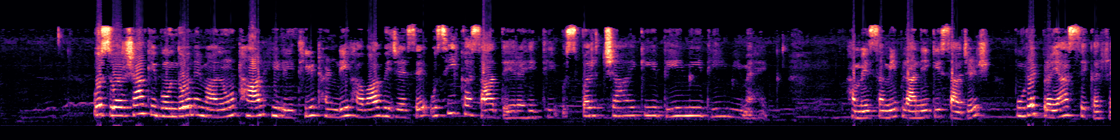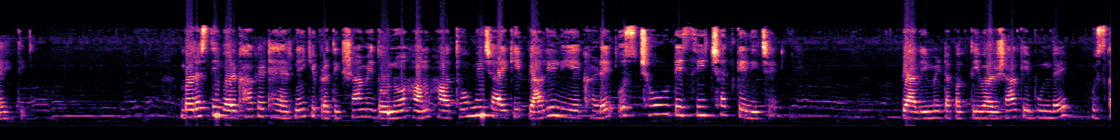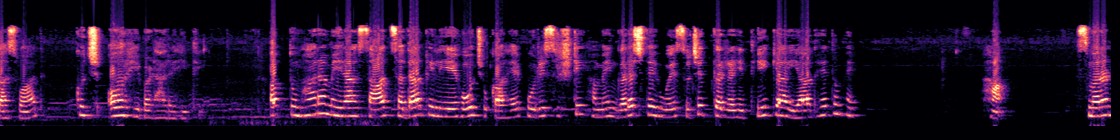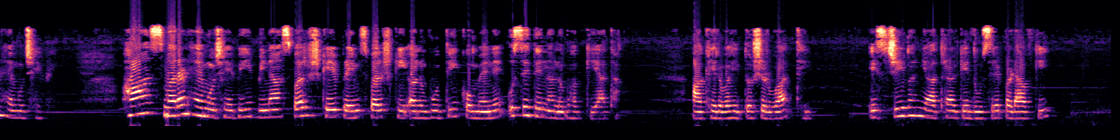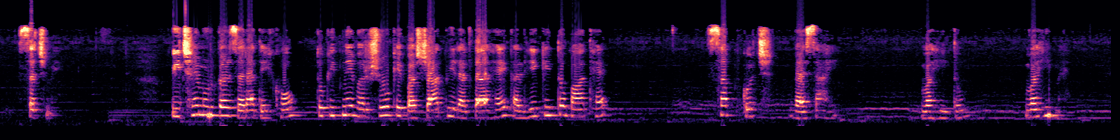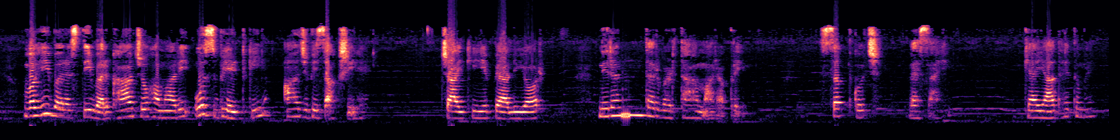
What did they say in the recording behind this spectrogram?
उस वर्षा की बूंदों ने मानो ठान ही ली थी, ठंडी हवा भी जैसे उसी का साथ दे रही थी, उस पर चाय की धीमी धीमी महक। हमें समीप लाने की साजिश पूरे प्रयास से कर रही थी। बरसती बरखा के ठहरने की प्रतीक्षा में दोनों हम हाथों में चाय की प्याली लिए खड़े उस छोटी सी छत के नीचे। प्याली में टपकती वर्षा की बूंदे, उसका स्वाद कुछ और ही बढ़ा रही थी। अब तुम्हारा मेरा साथ सदा के लिए हो चुका है, पूरी सृष्टि हमें गरजते हुए सूचित कर रही थी, क्या याद है तुम्हें? हाँ स्मरण है मुझे भी। हाँ स्मरण है मुझे भी, बिना स्पर्श के, प्रेम स्पर्श की अनुभूति को मैंने उसी दिन अनुभव किया था। आखिर वही तो शुरुआत थी। इस जीवन यात्रा के दूसरे पड़ाव की? सच में। पीछे मुड़कर जरा देखो तो कितने वर्षों के पश्चात भी लगता है, कल ही की तो बात है। सब कुछ वैसा ही। वही तुम, वही मैं, वही बरसती बरखा जो हमारी उस भेंट की आज भी साक्षी है। चाय की ये प्याली और निरंतर बढ़ता हमारा प्रेम। सब कुछ वैसा ही। क्या याद है तुम्हें?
